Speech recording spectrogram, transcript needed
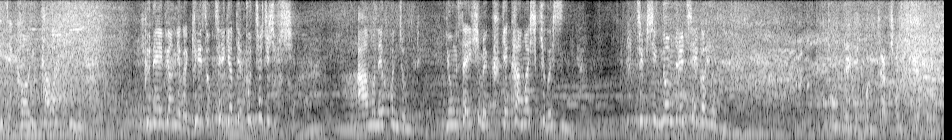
이제 거의 다 왔습니다. 그대의 병력을 계속 제 곁에 붙여주십시오. 아몬의 혼종들이 용사의 힘을 크게 강화시키고 있습니다. 즉시 놈들을 제거해야 합니다. 동맹이 혼자 전투에 죽음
